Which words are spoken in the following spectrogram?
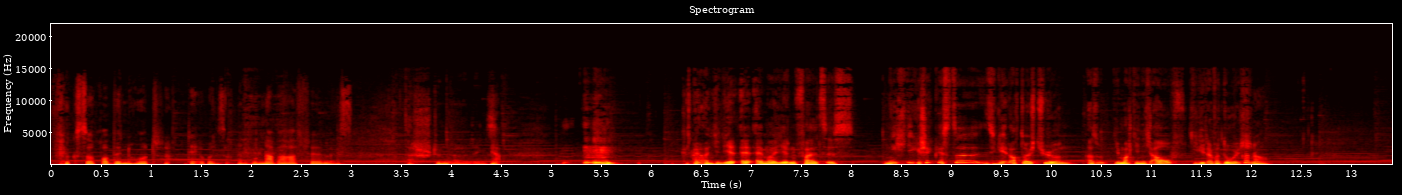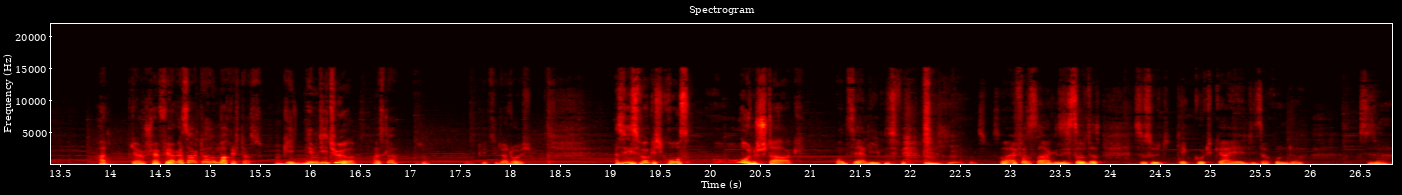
Füchse Robin Hood, der übrigens auch ein wunderbarer Film ist. Das stimmt allerdings. Ja. Ja, und äh, Emma jedenfalls ist nicht die geschickteste. Sie geht auch durch Türen. Also, die macht die nicht auf. Die geht einfach durch. Genau. Hat der Chef ja gesagt, also mache ich das. Mhm. Geh, nimm die Tür. Alles klar. Also, geht sie da durch. Also, sie ist wirklich groß und stark. Und sehr liebenswert. Mhm. Das muss man einfach sagen. Sie ist so, das, sie ist so der Good Guy in dieser Runde. Aus, dieser,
